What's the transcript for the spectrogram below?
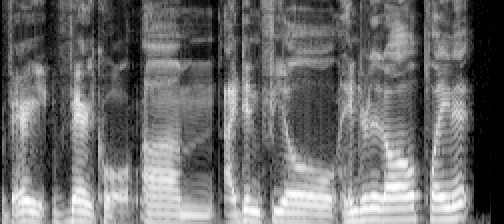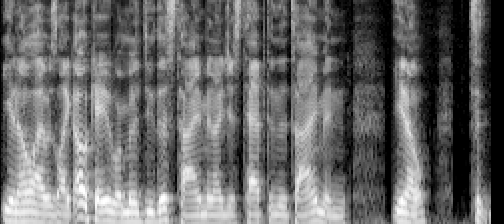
very very cool. Um I didn't feel hindered at all playing it. You know, I was like, okay, well, I'm going to do this time and I just tapped in the time and you know, to,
